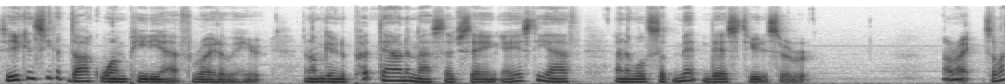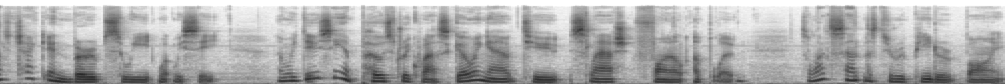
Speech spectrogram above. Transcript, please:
So you can see the doc1 PDF right over here. And I'm going to put down a message saying ASDF and I will submit this to the server. Alright, so let's check in Burp Suite what we see. And we do see a post request going out to slash file upload. So let's send this to repeater by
